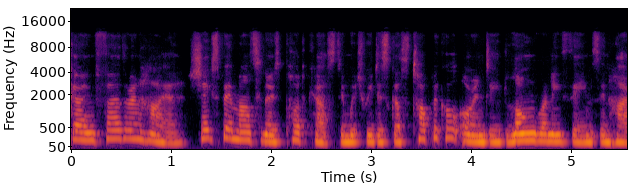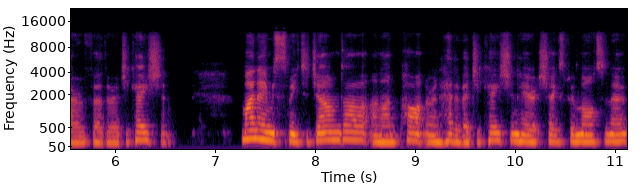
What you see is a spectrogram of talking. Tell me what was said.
Going Further and Higher, Shakespeare Martineau's podcast in which we discuss topical or indeed long running themes in higher and further education. My name is Smita Jamdar, and I'm partner and head of education here at Shakespeare Martineau.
